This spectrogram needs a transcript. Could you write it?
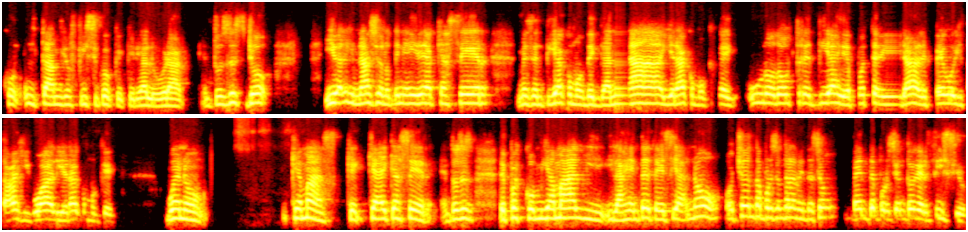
con un cambio físico que quería lograr. Entonces yo iba al gimnasio, no tenía idea qué hacer, me sentía como desganada y era como que uno, dos, tres días y después te miras al espejo y estabas igual y era como que, bueno, ¿qué más? ¿Qué, ¿Qué, hay que hacer? Entonces, después comía mal y, la gente te decía, no, 80% de alimentación, 20% ejercicio.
